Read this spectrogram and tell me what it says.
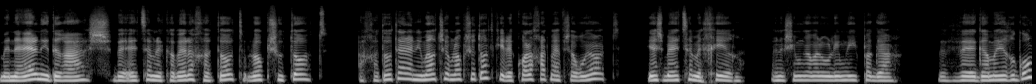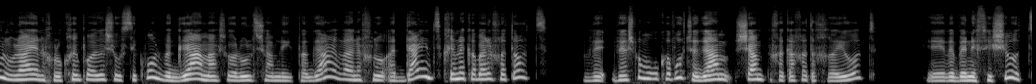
מנהל נדרש בעצם לקבל החלטות לא פשוטות. ההחלטות האלה, אני אומרת שהן לא פשוטות, כי לכל אחת מהאפשרויות יש בעצם מחיר. אנשים גם עלולים להיפגע. וגם הארגון, אולי אנחנו לוקחים פה איזשהו סיכון, וגם משהו עלול שם להיפגע, ואנחנו עדיין צריכים לקבל החלטות. ו- ויש פה מורכבות שגם שם צריך לקחת אחריות, אה, ובנחישות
